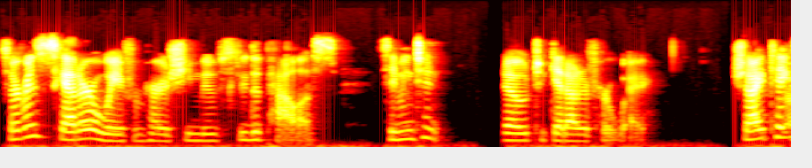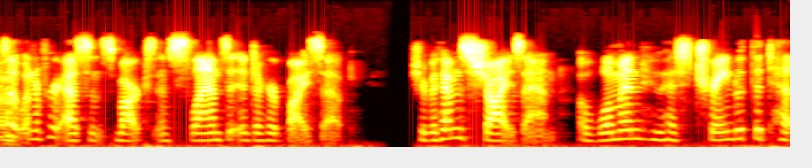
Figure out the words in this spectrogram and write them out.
Servants scatter away from her as she moves through the palace, seeming to know to get out of her way. Shai takes Ah. out one of her essence marks and slams it into her bicep. She becomes Shaizan, a woman who has trained with the Te-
